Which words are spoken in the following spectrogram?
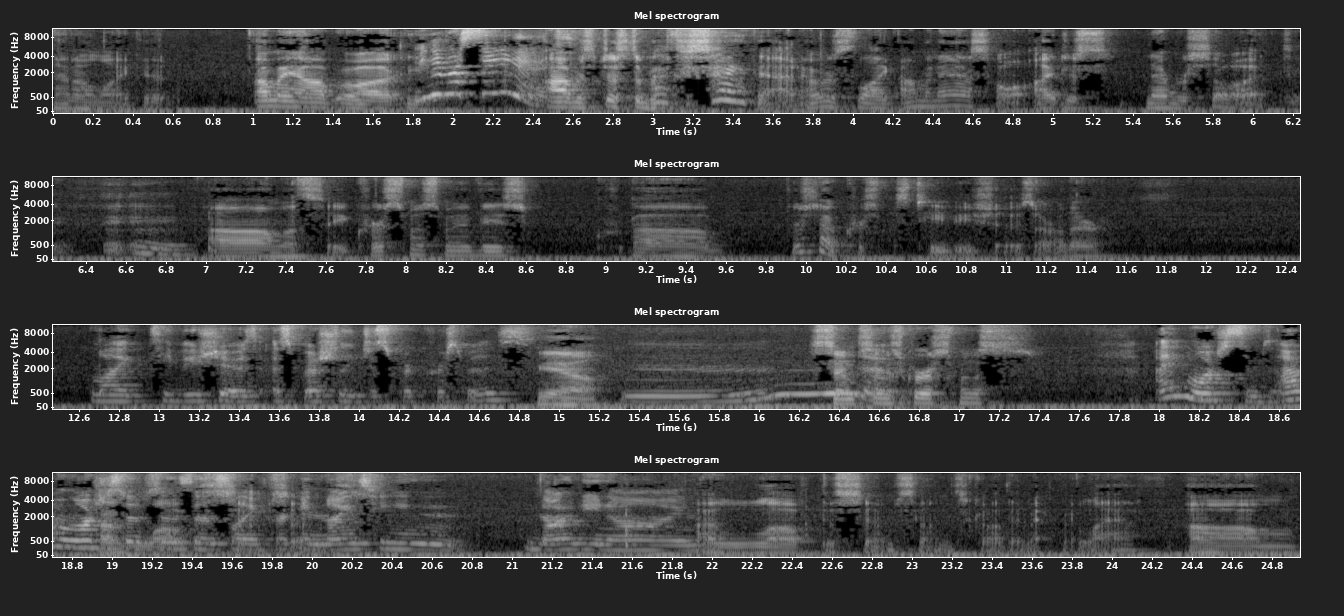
I don't like it. I mean, I, uh, You never seen it? I was just about to say that. I was like, I'm an asshole. I just never saw it. Um, let's see, Christmas movies. Uh, there's no Christmas TV shows, are there? like TV shows, especially just for Christmas. Yeah, Mm, Simpsons. Christmas. I haven't watched Simpsons. I haven't watched I Simpsons since like freaking 1999. I love The Simpsons. God, they make me laugh. Um,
